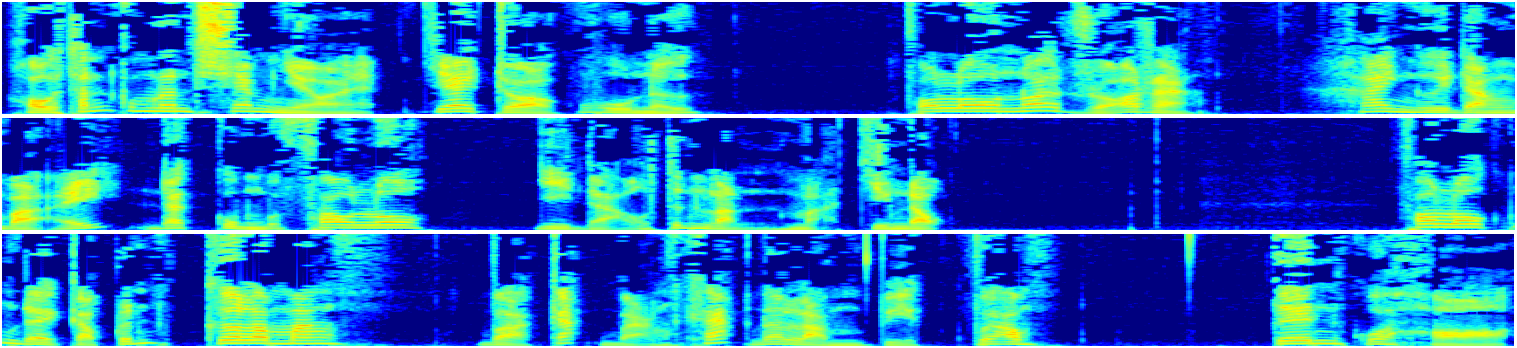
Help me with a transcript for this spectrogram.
Hội thánh cũng nên xem nhẹ vai trò của phụ nữ. Phaolô nói rõ ràng, hai người đàn bà ấy đã cùng với Phaolô vì đạo tin lành mà chiến đấu. Phaolô cũng đề cập đến Cơ La Măng và các bạn khác đã làm việc với ông. Tên của họ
